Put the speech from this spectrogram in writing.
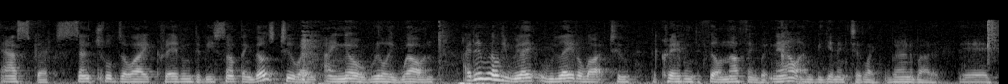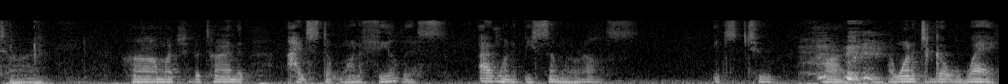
aspects sensual delight, craving to be something. Those two I, I know really well. And I didn't really relate, relate a lot to the craving to feel nothing, but now I'm beginning to like learn about it big time. How much of the time that I just don't want to feel this. I want to be somewhere else. It's too hard. I want it to go away.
